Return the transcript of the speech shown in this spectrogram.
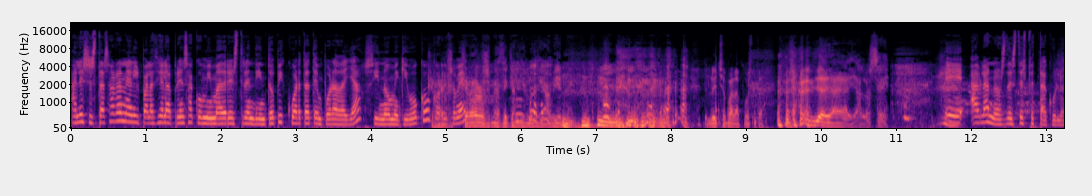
Alex, estás ahora en el Palacio de la Prensa con Mi Madre es Trending Topic, cuarta temporada ya, si no me equivoco, Qué raro, corrígeme. qué raro se me hace que alguien lo diga bien. Lo he hecho para la apuesta. ya, ya, ya, ya lo sé. Eh, háblanos de este espectáculo.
